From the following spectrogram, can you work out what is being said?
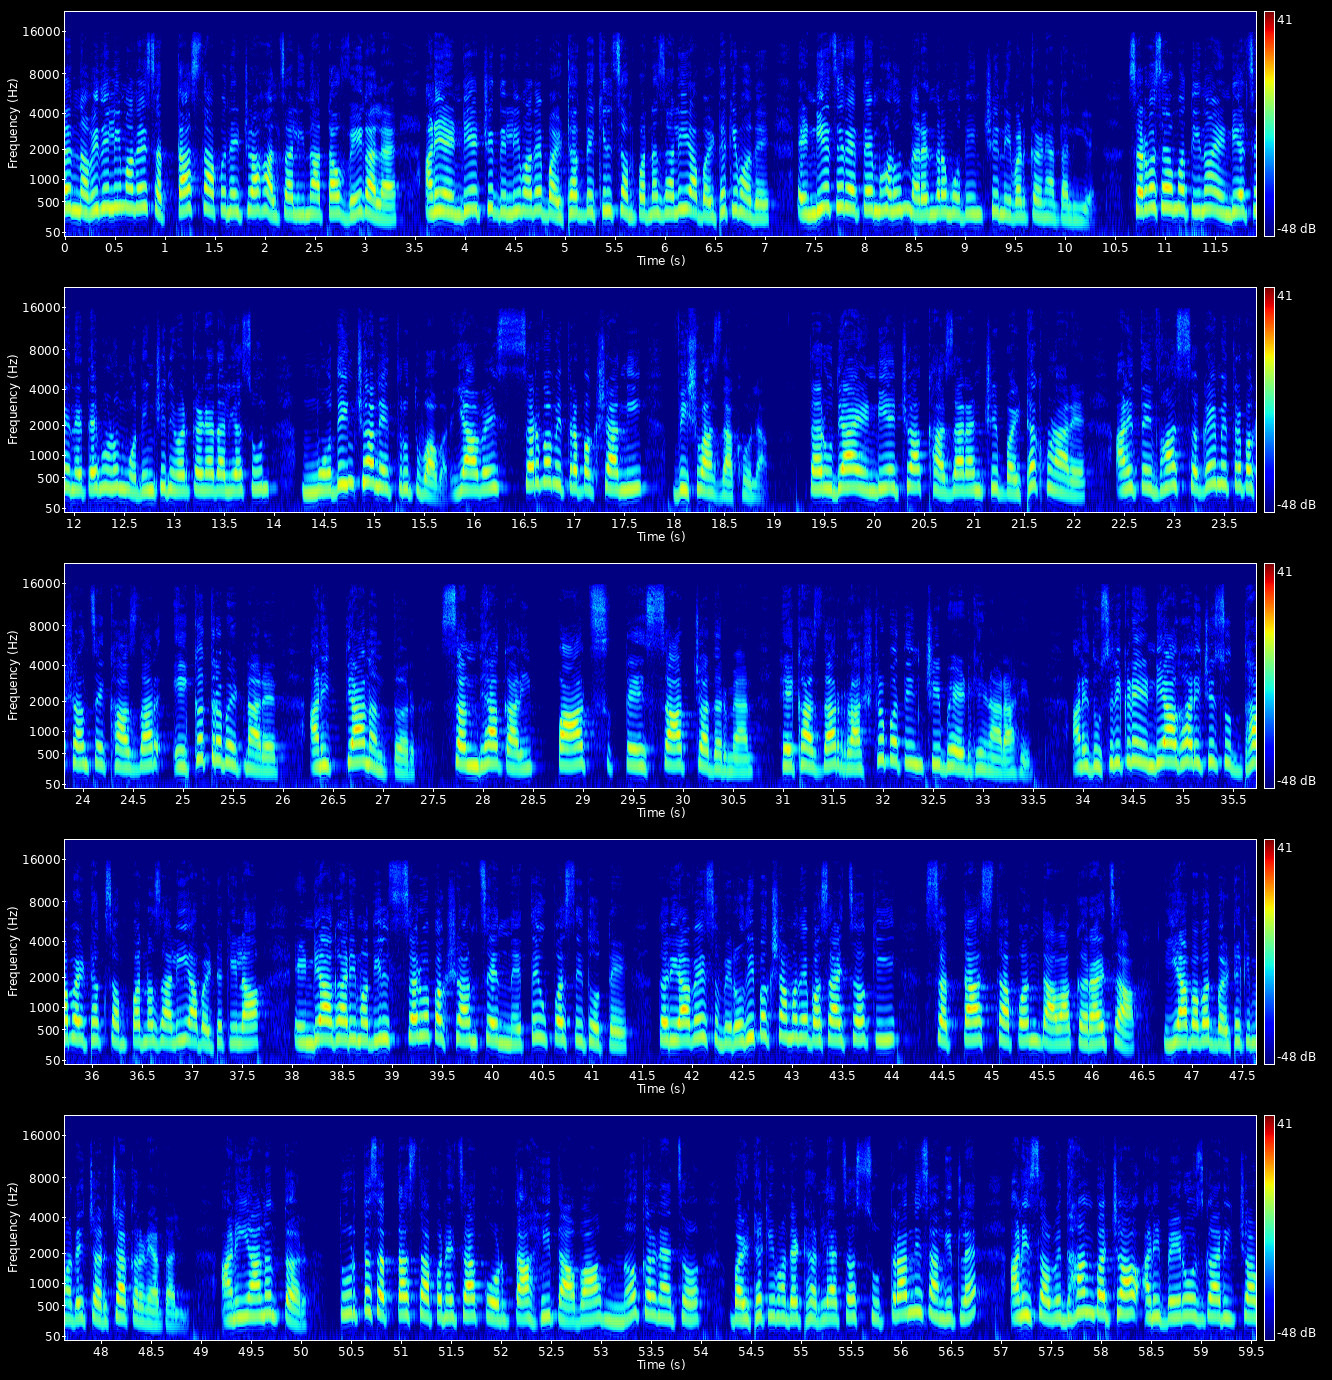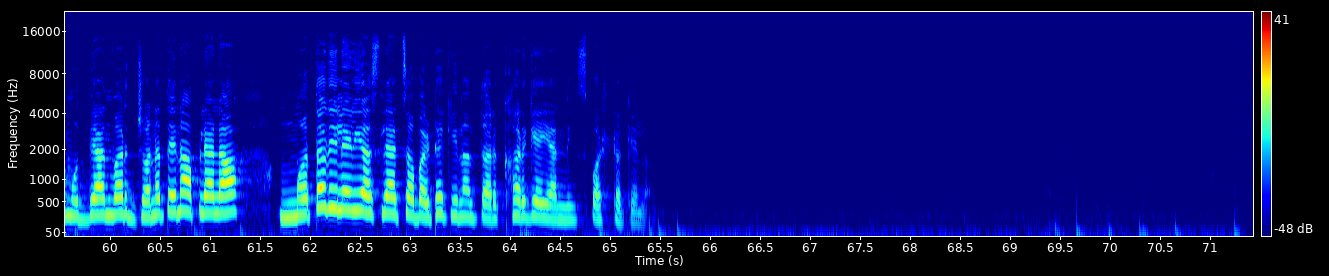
तर नवी दिल्लीमध्ये सत्ता स्थापनेच्या हालचालींना आता वेग आलाय आणि एनडीएची दिल्लीमध्ये बैठक देखील संपन्न झाली. या बैठकीमध्ये एनडीएचे नेते म्हणून नरेंद्र मोदींची निवड करण्यात आली आहे. सर्वसहमतीनं एनडीएचे नेते म्हणून मोदींची निवड करण्यात आली असून मोदींच्या नेतृत्वावर यावेळी सर्व मित्रपक्षांनी विश्वास दाखवला. तर उद्या एनडीएच्या खासदारांची बैठक होणार आहे आणि तेव्हा सगळे मित्रपक्षांचे खासदार एकत्र भेटणार आहेत आणि त्यानंतर संध्याकाळी पाच ते सातच्या दरम्यान हे खासदार राष्ट्रपतींची भेट घेणार आहेत. आणि दुसरीकडे इंडिया आघाडीची सुद्धा बैठक संपन्न झाली. या बैठकीला इंडिया आघाडीमधील सर्व पक्षांचे नेते उपस्थित होते. तर यावेळेस विरोधी पक्षामध्ये बसायचं की सत्ता स्थापन दावा करायचा याबाबत बैठकीमध्ये चर्चा करण्यात आली. आणि यानंतर तूर्त सत्ता स्थापनेचा कोणताही दावा न करण्याचं बैठकीमध्ये ठरल्याचं सूत्रांनी सांगितलंय आणि संविधान बचाव आणि बेरोजगारीच्या मुद्द्यांवर जनतेनं आपल्याला मतं दिलेली असल्याचं बैठकीनंतर खरगे यांनी स्पष्ट केलं.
